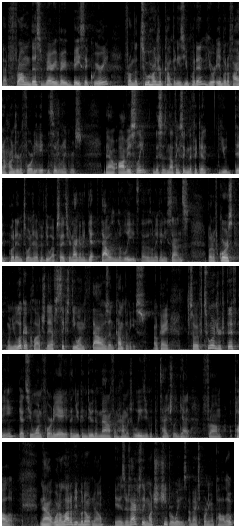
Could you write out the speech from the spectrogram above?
that from this very, very basic query, from the 200 companies you put in, you're able to find 148 decision makers. Now, obviously, this is nothing significant. You did put in 250 websites. You're not going to get thousands of leads. That doesn't make any sense. But of course, when you look at Clutch, they have 61,000 companies. Okay. So if 250 gets you 148, then you can do the math on how much leads you could potentially get from Apollo. Now, what a lot of people don't know is there's actually much cheaper ways of exporting Apollo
